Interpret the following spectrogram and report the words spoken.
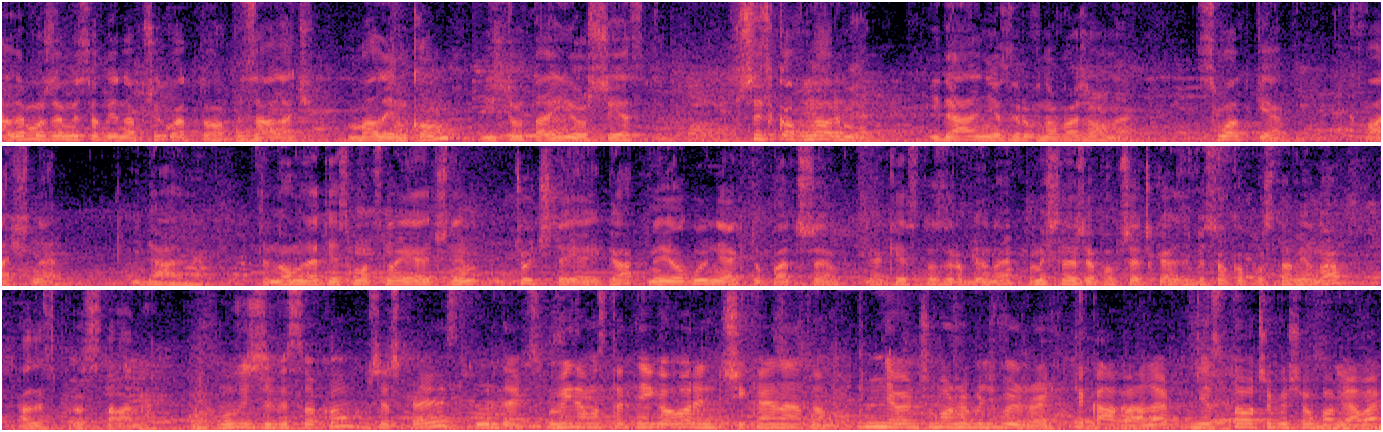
ale możemy sobie na przykład to zalać malynką i tutaj już jest wszystko w normie, idealnie zrównoważone. Słodkie, kwaśne, you down there. Ten omlet jest mocno jajeczny, czuć te jajka. No i ogólnie jak tu patrzę, jak jest to zrobione, myślę, że poprzeczka jest wysoko postawiona, ale sprostane. Mówisz, że wysoko poprzeczka jest? Kurde, jak wspominam ostatniego Orange Chickena, to nie wiem, czy może być wyżej. Ciekawe, ale jest to, czego się obawiałem.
